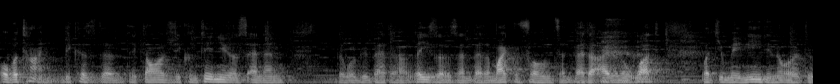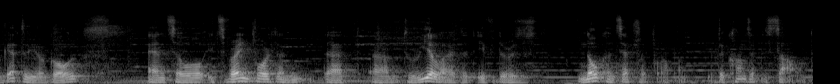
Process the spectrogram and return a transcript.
over time, because the technology continues, and then there will be better lasers and better microphones and better I don't know what what you may need in order to get to your goal. And so it's very important that um, to realize that if there is no conceptual problem, if the concept is sound,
